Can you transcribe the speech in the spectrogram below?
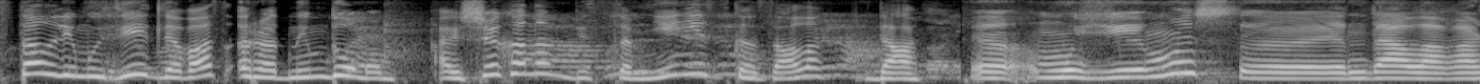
стал ли музей для вас родным домом, Айше Ханам без сомнений сказала «да». Э, э,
